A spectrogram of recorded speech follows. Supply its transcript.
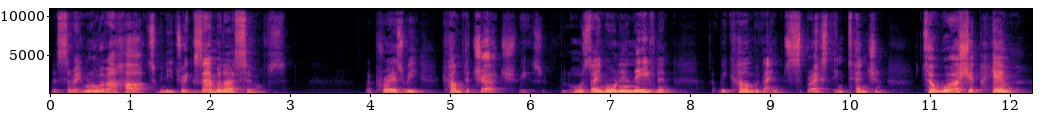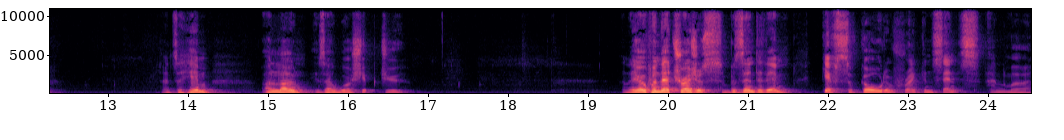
there's something wrong with our hearts. We need to examine ourselves. I pray as we come to church, it's Lord's Day morning and evening, we come with that expressed intention to worship Him. And to Him alone is our worship due. And they opened their treasures and presented them gifts of gold and frankincense and myrrh.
